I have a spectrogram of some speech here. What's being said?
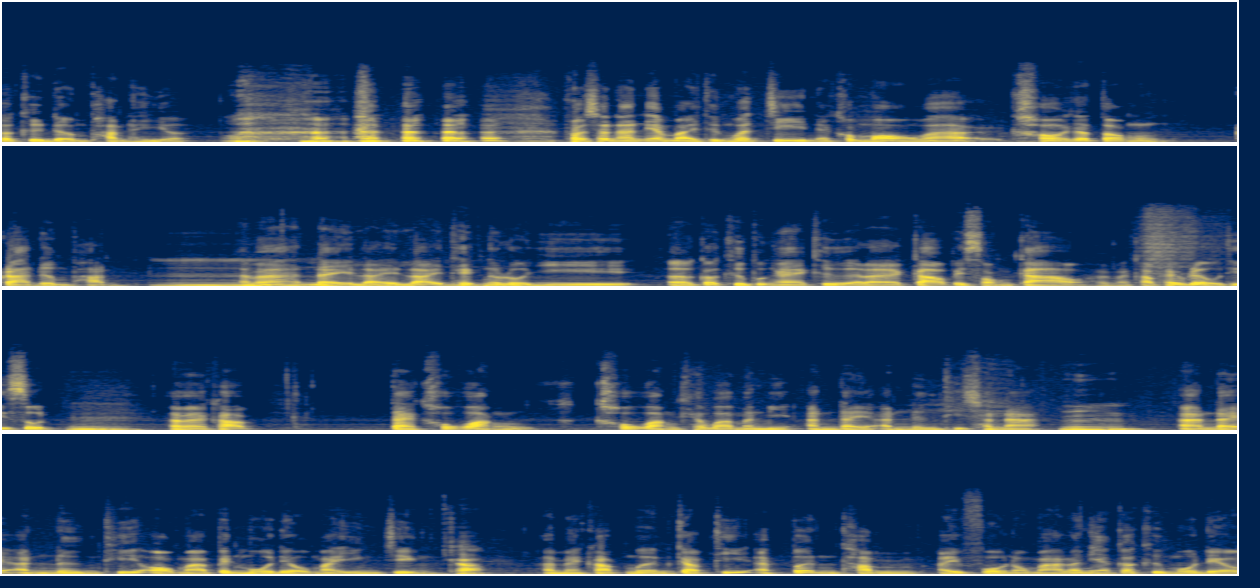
ก็คือเดิมพันให้เยอะ เพราะฉะนั้นเนี่ยหมายถึงว่าจีนเนี่ยเขามองว่าเขาจะต้อง กล้าเดิมพันอืมใช่ไหมในหลาย ๆ เทคโนโลยีเอ่อก็คือพูดง่ายๆคืออะไรก้าวไป2ก้าวใช่ไหมครับให้เร็วที่สุดอืมใช่ไหมครับ แต่เขาหวังเขาหวังแค่ว่ามันมีอันใดอันหนึ่งที่ชนะอืมอันใดอันหนึ่งที่ออกมาเป็นโมเดลใหม่จริงๆครับใช่ไหมครับ เหมือนกับที่ Apple ทำ iPhone ออกมา แล้วเนี่ยก็คือโมเดล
